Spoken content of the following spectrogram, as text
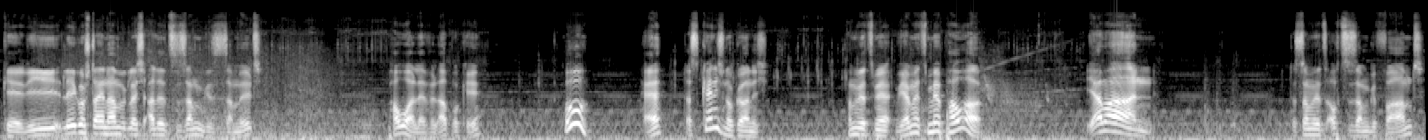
okay, die Lego-Steine haben wir gleich alle zusammengesammelt. Power Level up, okay. Oh, hä? Das kenne ich noch gar nicht. Haben wir jetzt mehr, wir haben jetzt mehr Power. Ja, Mann. Das haben wir jetzt auch zusammen gefarmt.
